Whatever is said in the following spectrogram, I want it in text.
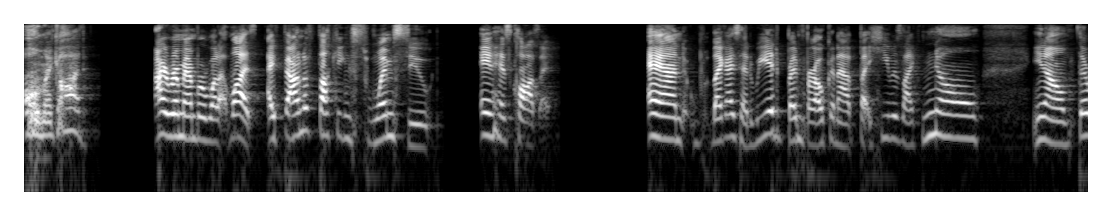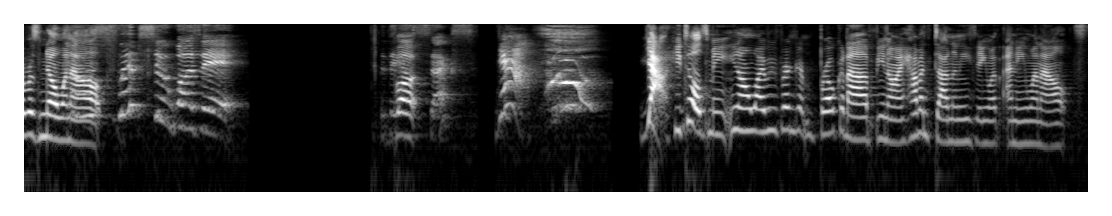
Oh my God. I remember what it was. I found a fucking swimsuit in his closet. And like I said, we had been broken up, but he was like, no, you know, there was no one else. What swimsuit was it? Did they have But- sex? Yeah. yeah, he tells me, you know, why we've been broken up. You know, I haven't done anything with anyone else.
